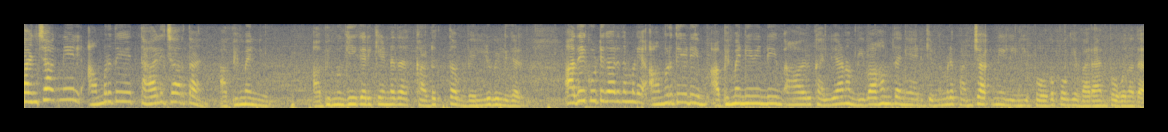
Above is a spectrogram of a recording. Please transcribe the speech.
പഞ്ചാഗ്നിയിൽ അമൃതയെ താലിചാർത്താൻ അഭിമന്യു. അഭിമുഖീകരിക്കേണ്ടത് കടുത്ത വെല്ലുവിളികൾ. അതേ കൂട്ടുകാർ നമ്മുടെ അമൃതയുടെയും അഭിമന്യുവിന്റെയും ആ ഒരു കല്യാണം വിവാഹം തന്നെയായിരിക്കും നമ്മുടെ പഞ്ചാഗ്നിയിൽ ഇനി പോകെ പോകെ വരാൻ പോകുന്നത്.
